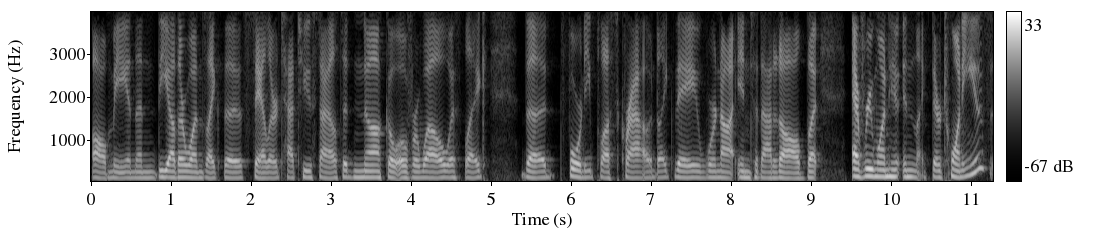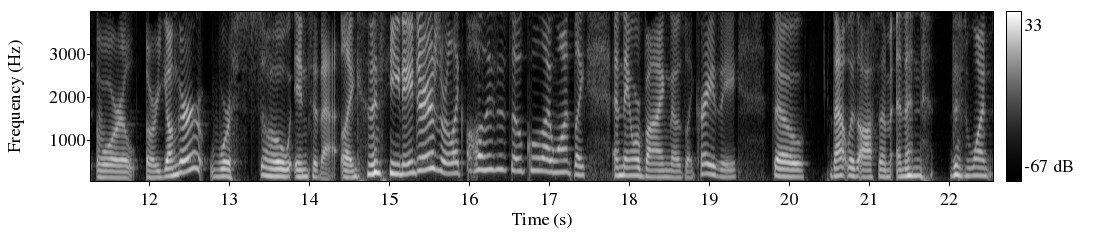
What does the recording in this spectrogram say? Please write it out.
all me. And then the other ones, like the sailor tattoo styles, did not go over well with like the 40 plus crowd. Like they were not into that at all. But everyone who in like their 20s or or younger were so into that like the teenagers were like oh this is so cool i want like and they were buying those like crazy so that was awesome. And then this one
